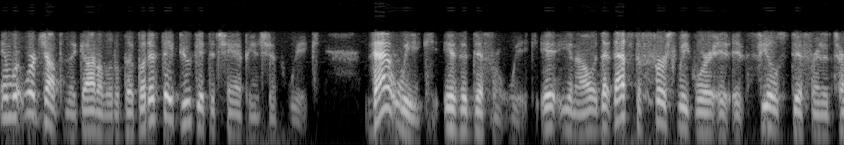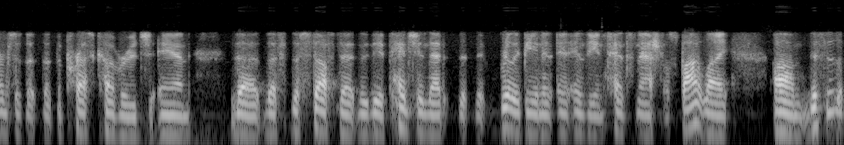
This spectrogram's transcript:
and we're, we're jumping the gun a little bit, but if they do get the championship week, That week is a different week. It, you know, that that's the first week where it, it feels different in terms of the, the, the press coverage and the the, the stuff that the, the attention that, that, that really being in, in the intense national spotlight. Um, this is a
